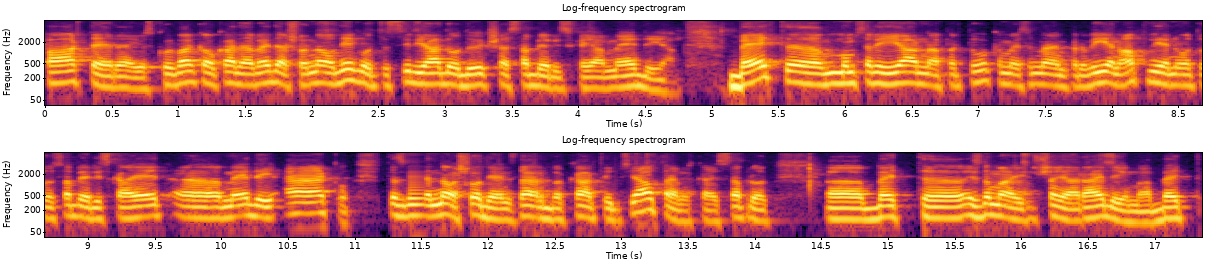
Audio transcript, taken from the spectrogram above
pārtērējusi, kur var kaut kādā veidā šo naudu iegūt, tas ir jādod iekšā sabiedriskajām mēdījām. Bet mums arī jārunā par to, ka mēs runājam par vienu apvienoto sabiedriskā mēdīja ēku. Tas gan nav šodienas darba kārtības jautājums, kā es saprotu, bet es domāju, šajā raidījumā. Bet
